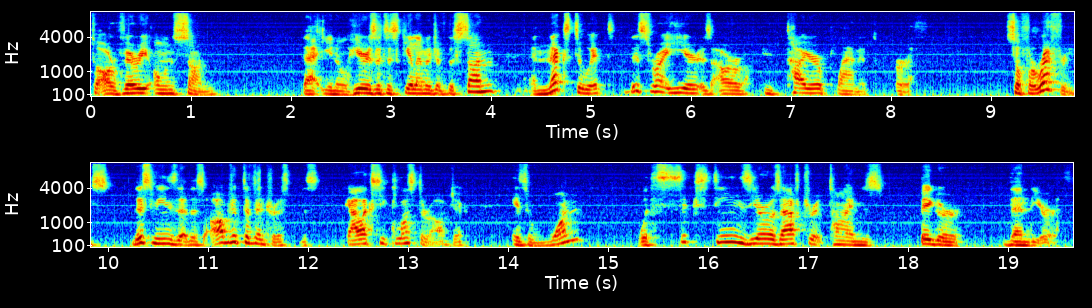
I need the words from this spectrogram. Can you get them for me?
to our very own sun. That, you know, here's a scale image of the sun, and next to it, this right here is our entire planet, Earth. So, for reference, this means that this object of interest, this galaxy cluster object, is one with 16 zeros after it times bigger than the Earth.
